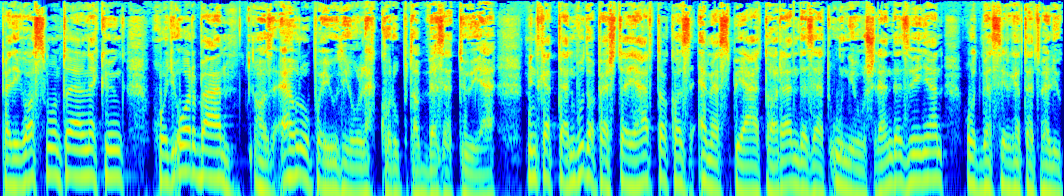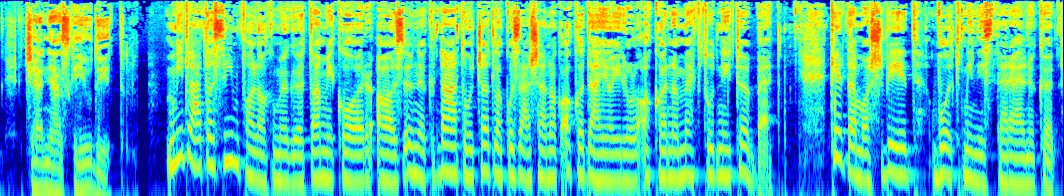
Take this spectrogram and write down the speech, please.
pedig azt mondta el nekünk, hogy Orbán az Európai Unió legkorruptabb vezetője. Mindketten Budapesten jártak az MSZP által rendezett uniós rendezvényen, ott beszélgetett velük Csernyánszki Judit. Mit lát a színfalak mögött, amikor az önök NATO csatlakozásának akadályairól akarna megtudni többet? Kérdem a svéd volt miniszterelnököt,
